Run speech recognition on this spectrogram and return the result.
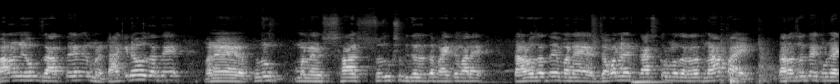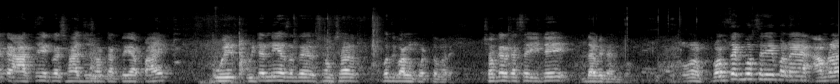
বানানো হোক যাতে মানে ঢাকিরাও যাতে মানে কোনো মানে সুযোগ সুবিধা যাতে পাইতে পারে তারাও যাতে মানে যখন কাজকর্ম যারা না পায় তারা যাতে কোনো একটা আর্থিক একটা সাহায্য সরকার থেকে পায়, ওই ওইটা নিয়ে যাতে সংসার প্রতিপালন করতে পারে। সরকারের কাছে এটাই দাবি থাকব। প্রত্যেক বছরই মানে আমরা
